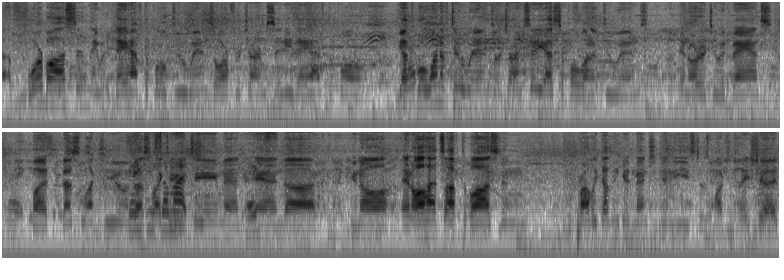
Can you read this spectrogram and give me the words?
uh, for Boston, they they have to pull two wins, or for Charm City, they have to pull. You have to pull one of two wins, or Charm City has to pull one of two wins in order to advance. Right. But best luck to you, and Thank best you luck so to much. your team, and Thanks. and uh, you know, and all hats off to Boston. Who probably doesn't get mentioned in the East as much as they should.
